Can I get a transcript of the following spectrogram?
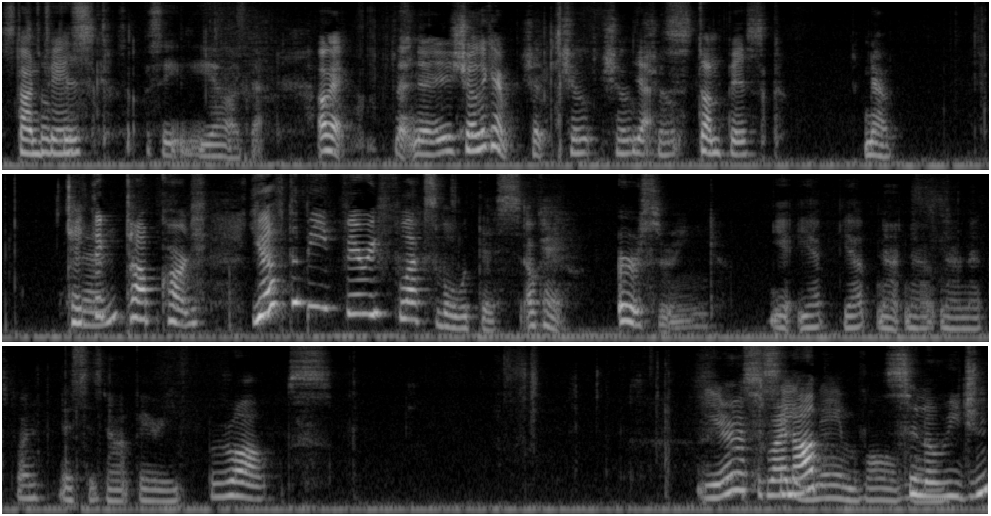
stunfisk. So, see, yeah, like that. Okay. No, no, show the camera. Show, show, show, Yeah. show. Stunfisk. Take the top card. You have to be very flexible with this. Okay. Earthring. Yep, yep, yep. No, no, no. Next one. This is not very. Rocks. You don't have to say the name of all of them region.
